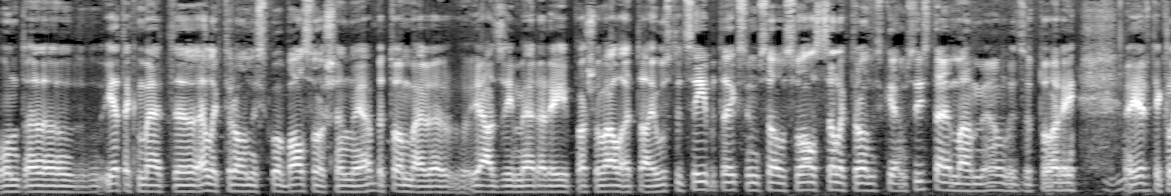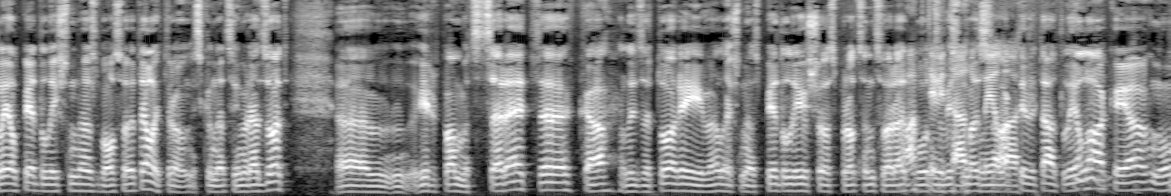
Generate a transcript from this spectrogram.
un uh, ietekmēt elektronisko balsošanu, jā, bet tomēr uh, jāatzīmē arī pašu vēlētāju uzticība, teiksim, savas valsts elektroniskajām sistēmām, jā, līdz ar to arī ir tik liela piedalīšanās balsojot elektroniski, un acīm redzot, uh, ir pamats cerēt, uh, ka līdz ar to arī vēlēšanās piedalījušos procents varētu būt Aktivitāte vismaz lielāka. aktivitāte lielāka, jā, nu,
